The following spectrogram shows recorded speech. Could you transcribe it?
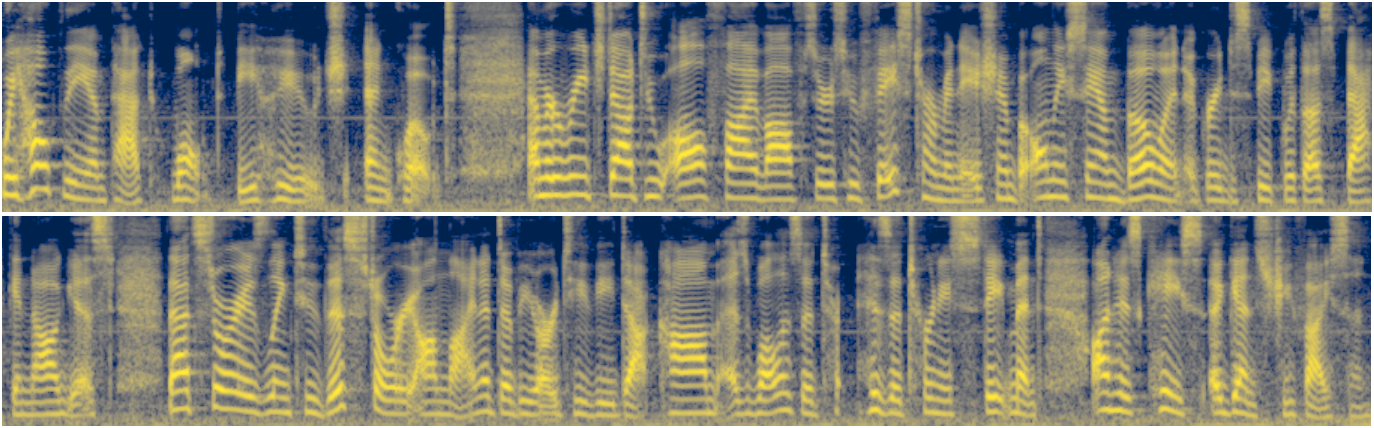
We hope the impact won't be huge, end quote. And we reached out to all five officers who faced termination, but only Sam Bowen agreed to speak with us back in August. That story is linked to this story online at WRTV.com as well as his attorney's statement on his case against Chief Ison.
